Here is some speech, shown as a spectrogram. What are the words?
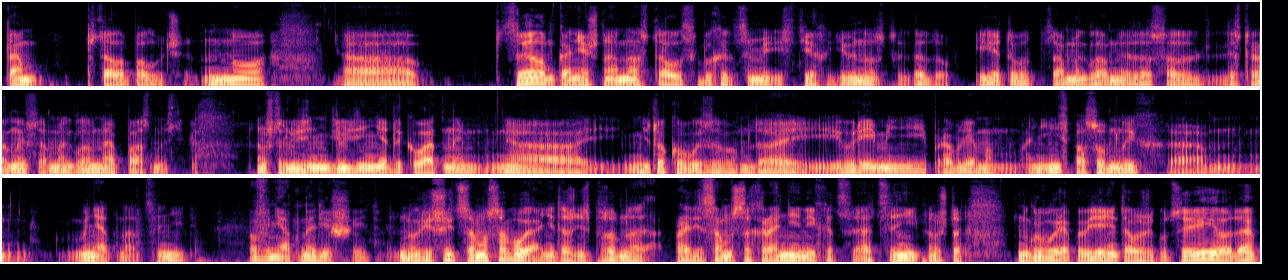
там стало получше. Но э, в целом, конечно, она осталась выходцами из тех 90-х годов. И это вот самая главная засада для страны, самая главная опасность. Потому что люди, люди неадекватны а, не только вызовам, да, и времени, и проблемам. Они не способны их а, внятно оценить. Внятно решить. Ну, решить само собой. Они даже не способны ради самосохранения их оценить. Потому что, ну, грубо говоря, поведение того же Гуцериева, да,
